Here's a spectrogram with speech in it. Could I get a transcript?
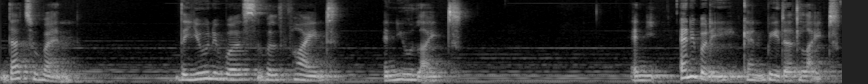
that's when the universe will find a new light. And anybody can be that light.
